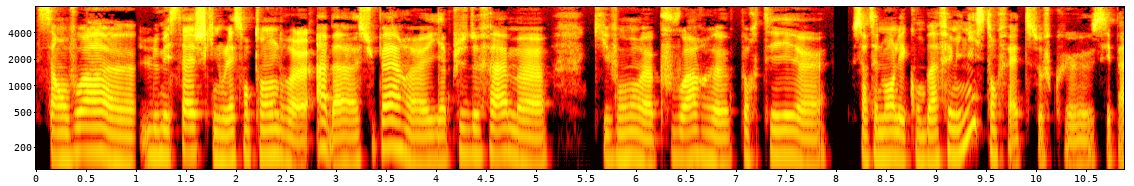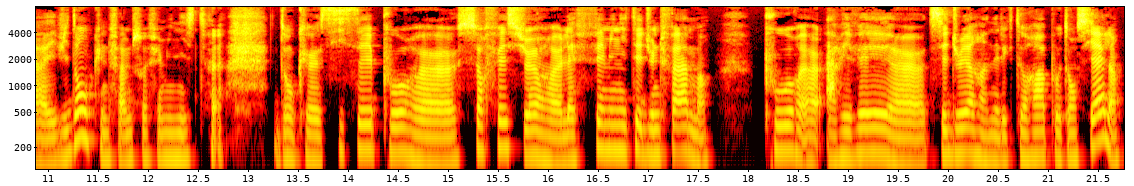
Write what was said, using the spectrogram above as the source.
Ça envoie le message qui nous laisse entendre ah bah super, il y a plus de femmes qui vont pouvoir porter certainement les combats féministes en fait, sauf que c'est pas évident qu'une femme soit féministe. Donc si c'est pour surfer sur la féminité d'une femme pour arriver à séduire un électorat potentiel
